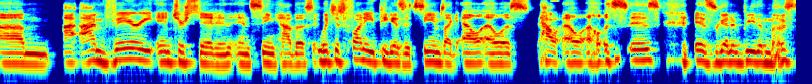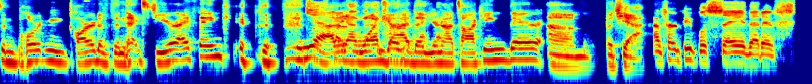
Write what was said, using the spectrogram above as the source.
um, I, am very interested in, in seeing how those, which is funny because it seems like El Ellis, how El Ellis is, is going to be the most important part of the next year. I think. yeah, I mean, I've, one I've guy heard, that you're not talking there. Um, but yeah, I've heard people say that if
